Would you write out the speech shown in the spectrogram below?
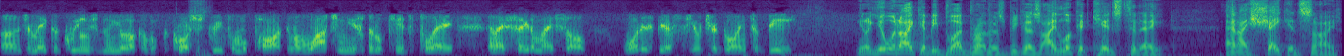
uh, Jamaica, Queens, New York. I'm across the street from a park, and I'm watching these little kids play. And I say to myself, what is their future going to be? You know, you and I could be blood brothers because I look at kids today and I shake inside.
